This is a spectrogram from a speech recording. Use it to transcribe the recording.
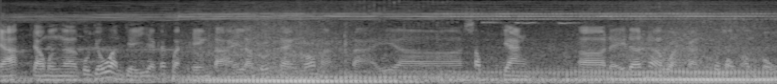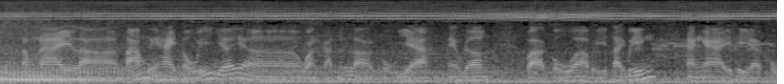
Dạ, chào mừng à, cô chú anh chị và các bạn. Hiện tại là Phước đang có mặt tại uh, Sóc Trăng uh, để đến uh, hoàn cảnh của một ông cụ năm nay là 82 tuổi với uh, hoàn cảnh là cụ già neo đơn và cụ uh, bị tai biến. Hàng ngày thì uh, cụ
